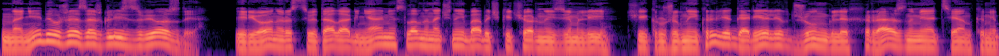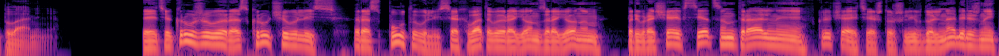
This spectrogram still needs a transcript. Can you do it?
На небе уже зажглись звезды. Ириона расцветала огнями, словно ночные бабочки черной земли, чьи кружевные крылья горели в джунглях разными оттенками пламени. Эти кружева раскручивались, распутывались, охватывая район за районом, превращая все центральные, включая те, что шли вдоль набережной,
